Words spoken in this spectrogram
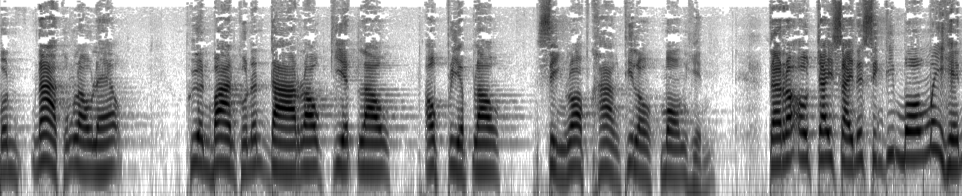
บนหน้าของเราแล้ว เพื่อนบ้านคนนั้นด่าเราเกลียดเรา เอาเปรียบเราสิ่งรอบข้างที่เรามองเห็น แต่เราเอาใจใส่ในสิ่งที่มองไม่เห็น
